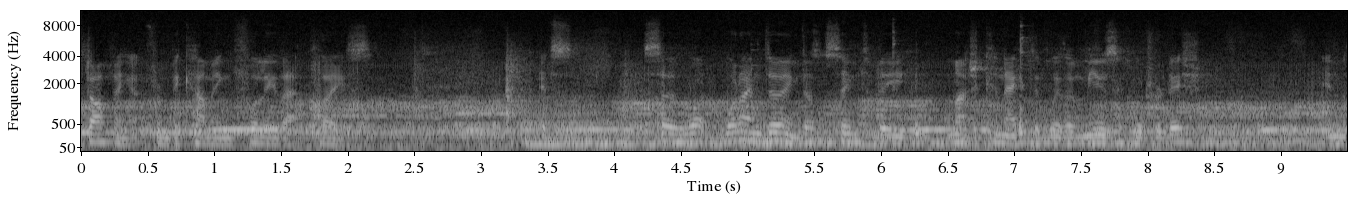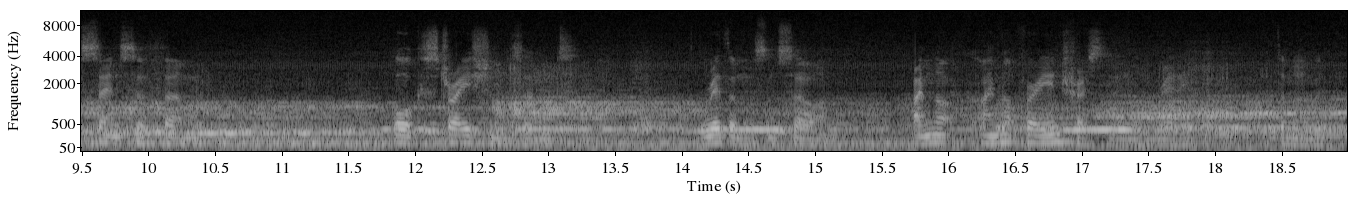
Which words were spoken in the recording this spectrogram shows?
stopping it from becoming fully that place? It's, so what, what I'm doing doesn't seem to be much connected with a musical tradition in the sense of um, orchestrations and rhythms and so on. I'm not, I'm not very interested in them really at the moment.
